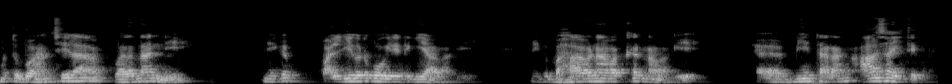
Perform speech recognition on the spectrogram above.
මුතු වහන්සේලා වරදන්නේ මේක පල්ලියකට කොහෙලට ගියා වගේ. මේක භාවනාවක් කරනවා වගේ. මේ තරම් ආසයිතෙනවා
